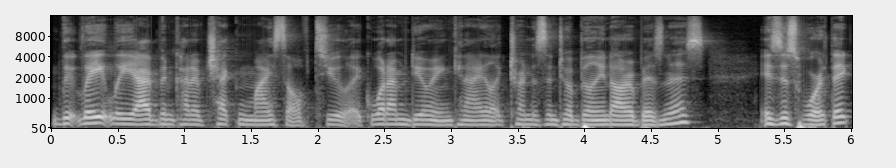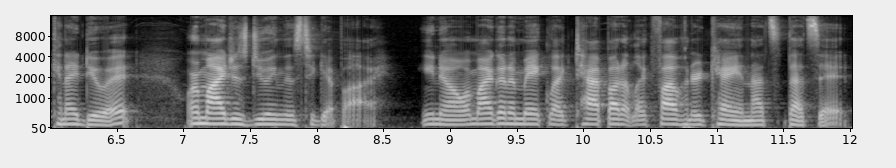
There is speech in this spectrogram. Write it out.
lately I've been kind of checking myself too, like what I'm doing, can I like turn this into a billion dollar business? Is this worth it? Can I do it? Or am I just doing this to get by? You know, am I going to make like tap out at like 500k and that's that's it?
